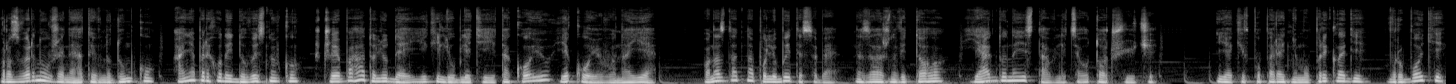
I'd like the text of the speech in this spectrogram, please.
Розвернувши негативну думку, Аня приходить до висновку, що є багато людей, які люблять її такою, якою вона є. Вона здатна полюбити себе, незалежно від того, як до неї ставляться оточуючі. Як і в попередньому прикладі, в роботі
